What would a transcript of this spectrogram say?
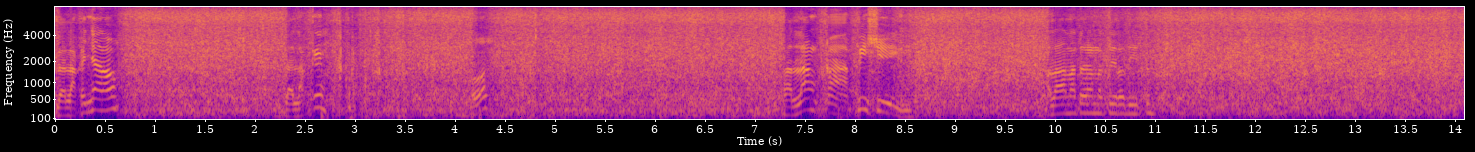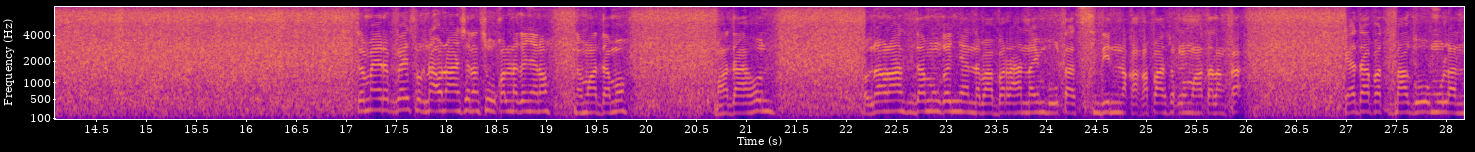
Lalaki niya, no? Lalaki. Oh. Talangka fishing. Wala na tayo natira dito. So mahirap guys, pag naunahan siya ng sukal na ganyan no, ng mga damo, mga dahon. Pag naunahan sa damong ganyan, nababarahan na yung butas, hindi na nakakapasok yung mga talangka. Kaya dapat bago umulan,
